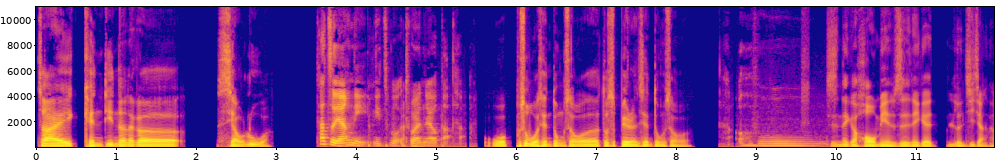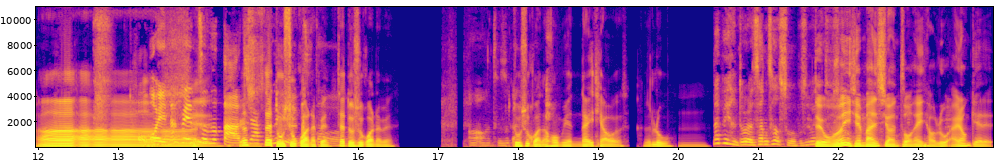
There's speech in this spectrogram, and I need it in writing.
在 canteen 的那个小路啊。他怎样？你你怎么突然要打他？我不是我先动手，都是别人先动手。哦，就是那个后面是那个人气讲堂啊啊啊啊！喂，那边真的打架，在图书馆那边，在图书馆那边。哦哦，图书馆。图书馆的后面那一条路，嗯，那边很多人上厕所，不是？对，我们以前蛮喜欢走那条路，I don't get it。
